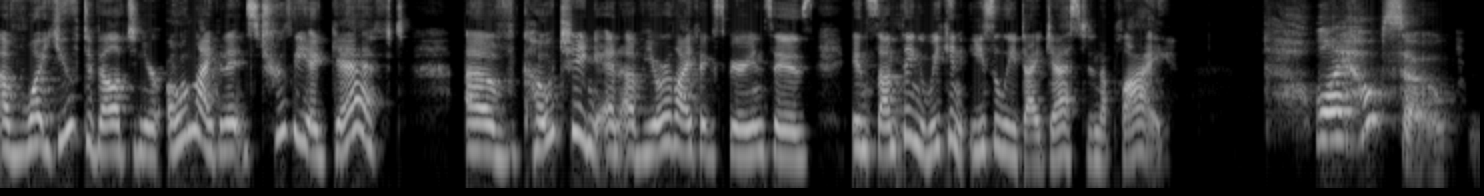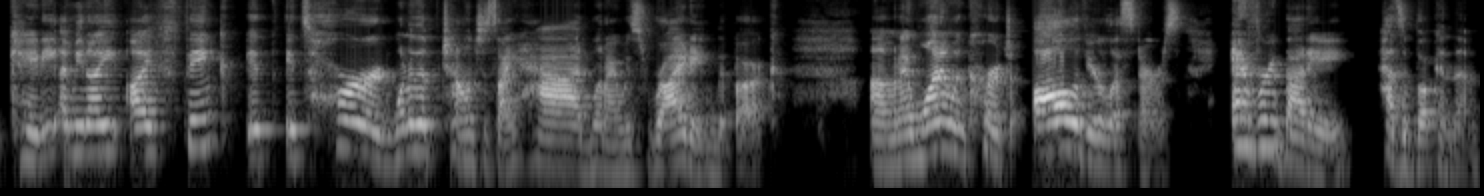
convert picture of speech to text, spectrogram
of what you've developed in your own life, and it's truly a gift of coaching and of your life experiences in something we can easily digest and apply. Well, I hope so, Katie. I mean, I, I think it, it's hard. One of the challenges I had when I was writing the book, um, and I want to encourage all of your listeners everybody has a book in them.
